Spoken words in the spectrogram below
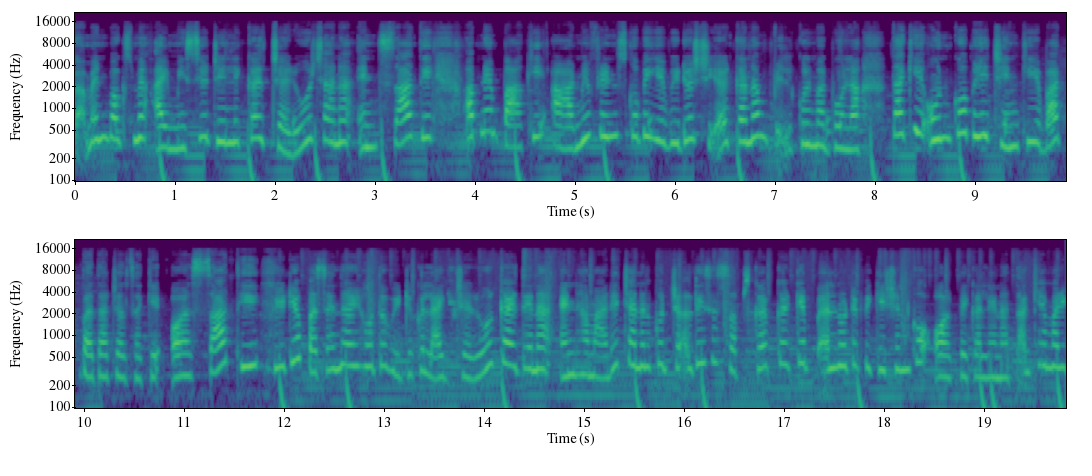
कमेंट बॉक्स में आई मिस यू जिन लिखकर ज़रूर जाना। एंड साथ ही अपने बाकी आर्मी फ्रेंड्स को भी ये वीडियो शेयर करना बिल्कुल मत भूलना, ताकि उनको भी जिनकी ये बात पता चल सके। और साथ ही वीडियो पसंद आई हो तो वीडियो को लाइक ज़रूर कर देना, एंड हमारे चैनल को जल्दी से सब्सक्राइब करके बेल नोटिफिकेशन को ऑल पे कर लेना, ताकि हमारी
